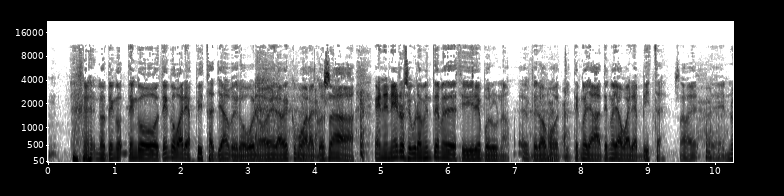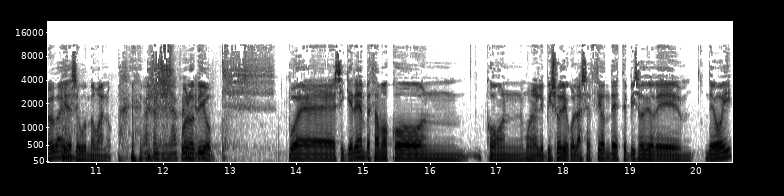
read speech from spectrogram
no tengo tengo tengo varias pistas ya, pero bueno, a ver, a ver cómo va la cosa. En enero seguramente me decidiré por una, Eh, pero vamos, tengo ya tengo ya varias pistas, ¿sabes? Eh, nuevas y de segunda mano. Haces bueno, tío. Pues si quieres empezamos con, con bueno el episodio, con la sección de este episodio de, de hoy,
